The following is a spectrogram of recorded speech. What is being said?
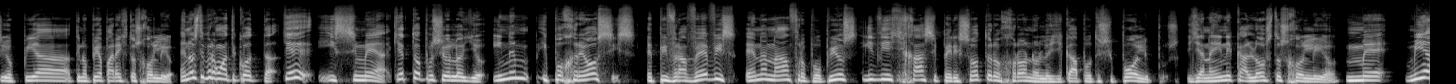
η οποία, την οποία παρέχει το σχολείο. Ενώ στην πραγματικότητα και η σημαία και το αποσιολόγιο είναι υποχρεώσεις. Επιβραβεύεις έναν άνθρωπο ο οποίος ήδη έχει χάσει περισσότερο χρόνο λογικά από τους υπόλοιπους για να είναι καλός στο σχολείο με μία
